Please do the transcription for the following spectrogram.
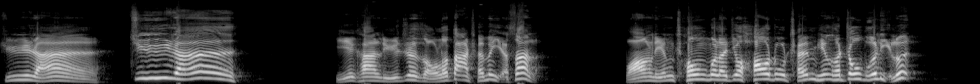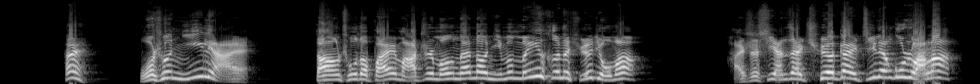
居然居然，一看吕雉走了，大臣们也散了，王陵冲过来就薅住陈平和周勃理论：“哎，我说你俩，哎，当初的白马之盟，难道你们没喝那血酒吗？还是现在缺钙脊梁骨软了？”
